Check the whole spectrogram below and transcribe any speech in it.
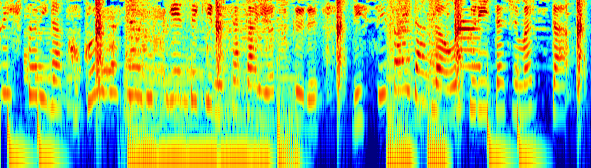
人一人が志を実現できる社会をつくる立志財団がお送りいたしました。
